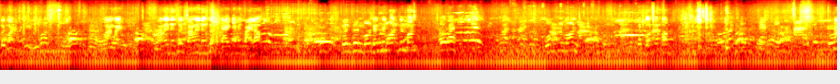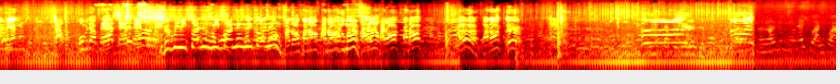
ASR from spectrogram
ขึ้นก่อนวางไว้ วางเลยหนึ่งขึ้นวางเลยหนึ่งขึ้นยายแกไม่ไหวแล้ว ขึ้นขึ้นบนขึ้นขึ้นบนขึ้นบนลงไปบนขึ้นบนขึ้นบนขึ้นบนโอ้ยแกติดตาจังจับเลเพียยนจับคุมจับแซดแดดแดดดึงมีมีตัวหนึงมีตัวหนึงมีตัวหนึงปัดออกปัดออกปัดออกดูมือปัดออกปัดออกเออปัดออกเออเราอยู่ในสวนกว่า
